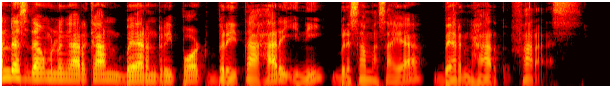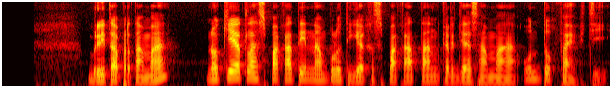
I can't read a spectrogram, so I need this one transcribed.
Anda sedang mendengarkan Bern Report berita hari ini bersama saya Bernhard Faras. Berita pertama, Nokia telah sepakati 63 kesepakatan kerjasama untuk 5G.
